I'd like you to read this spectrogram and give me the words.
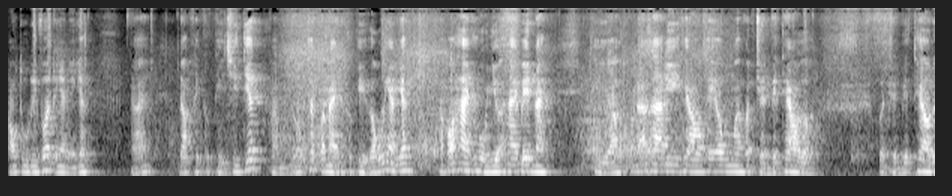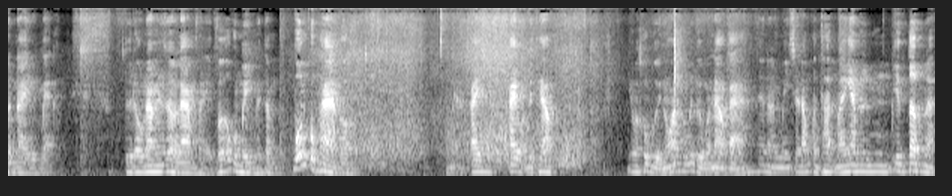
Auto reverse anh em nhìn chưa? Đấy. Đọc thì cực kỳ chi tiết và nội thất con này thì cực kỳ gấu anh em nhé. Nó có hai cái hồ nhựa hai bên này. Thì uh, nó đã ra đi theo cái ông ờ, vận chuyển Viettel rồi vận chuyển Viettel đợt này, mẹ. Từ đầu năm đến giờ làm phải vỡ của mình phải tầm bốn cục hàng rồi. Mẹ, cay cay bọn Viettel nhưng mà không gửi nó, không biết gửi bọn nào cả. Thế là mình sẽ đóng cẩn thận. Và anh em yên tâm là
